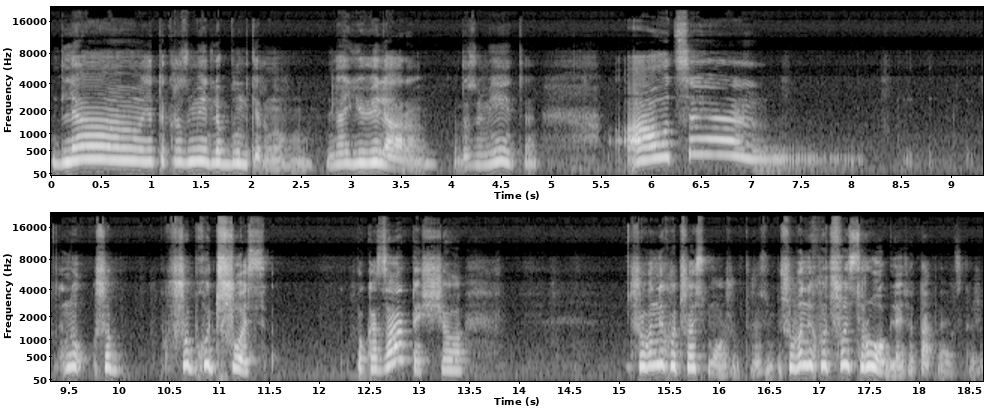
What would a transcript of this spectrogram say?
для, я так розумію, для бункерного, для ювіляра. Розумієте? А оце. Ну, щоб, щоб хоч щось показати, що. Що вони хоч щось можуть, розумієте? Що вони хоч щось роблять, отак навіть скажу.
